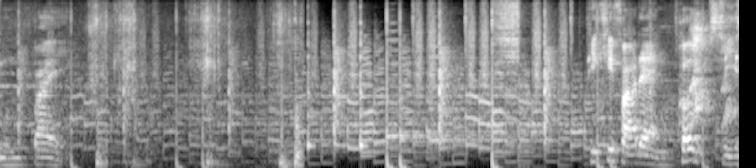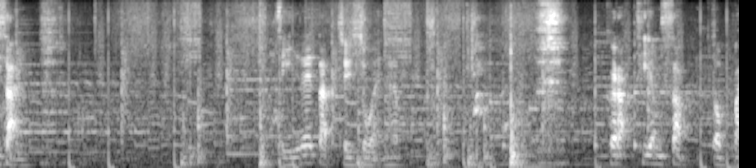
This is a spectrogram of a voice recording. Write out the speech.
หมุนไปพริกขี้ฟ้าแดงเพิ่มสีสัน สีจะได้ตัดสวยๆนะครับ กระเทียมสับต่อไป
